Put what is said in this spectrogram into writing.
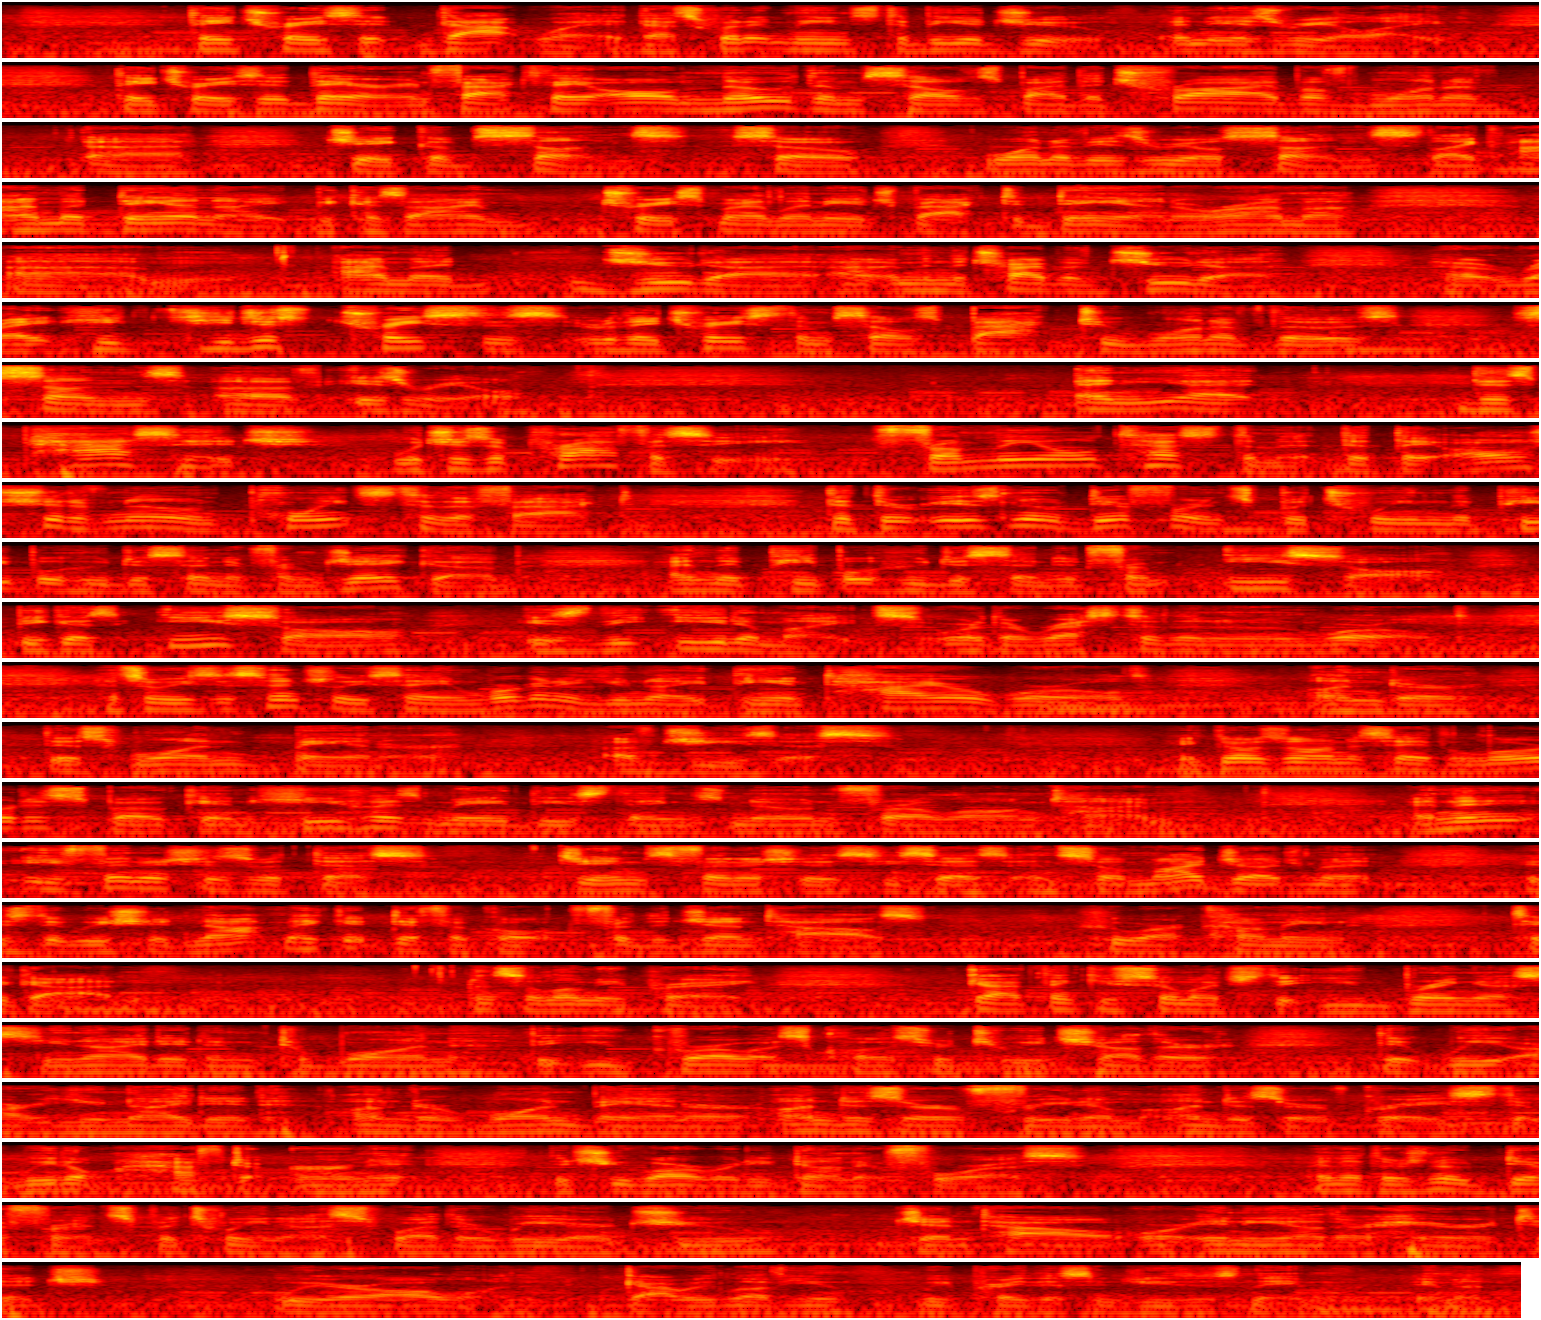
they trace it that way. That's what it means to be a Jew, an Israelite. They trace it there. In fact, they all know themselves by the tribe of one of uh, Jacob's sons. So one of Israel's sons. Like I'm a Danite because I trace my lineage back to Dan, or I'm a um, a Judah. I'm in the tribe of Judah, uh, right? He he just traces, or they trace themselves back to one of those sons of Israel. And yet, this passage, which is a prophecy from the Old Testament that they all should have known, points to the fact that there is no difference between the people who descended from Jacob and the people who descended from Esau, because Esau is the Edomites or the rest of the known world. And so he's essentially saying we're going to unite the entire world under this one banner of Jesus. It goes on to say, The Lord has spoken, He who has made these things known for a long time. And then he finishes with this. James finishes, he says, And so my judgment is that we should not make it difficult for the Gentiles who are coming to God. And so let me pray. God, thank you so much that you bring us united into one, that you grow us closer to each other, that we are united under one banner, undeserved freedom, undeserved grace, that we don't have to earn it, that you've already done it for us, and that there's no difference between us, whether we are Jew, Gentile, or any other heritage. We are all one. God, we love you. We pray this in Jesus' name. Amen.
